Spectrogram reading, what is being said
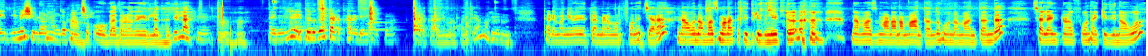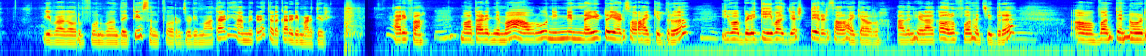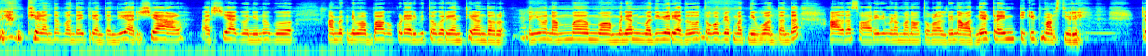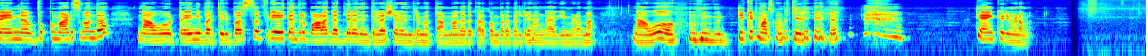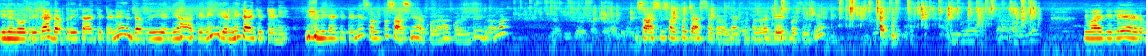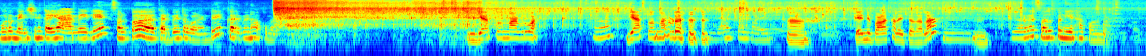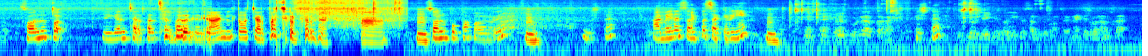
ಐದು ನಿಮಿಷ ಇಡೋಣ ಹಂಗೆ ಹೋಗೋದೊಳಗೆ ಇರ್ಲದ ಹದಿಲ್ಲ? ಹಾಂ ಹಾಂ. ಐದು ನಿಮಿಷ ಇದ್ರದ್ದು ತಡಕ ರೆಡಿ ಮಾಡ್ಕೊಳ್ಳೋಣ ತಡಕ ರೆಡಿ ಮಾಡ್ಕೊಂತೀಯಮ್ಮ ಹ್ಞೂ ತಡಿಮ ನಿವೇದಿತ ಮೇಡಮ್ ಅವ್ರು ಫೋನ್ ಹಚ್ಚಾರ ನಾವು ನಮಾಜ್ ಮಾಡಾಕತ್ತಿದ್ರಿ ಇದನ್ನ ಇಟ್ಟು. ನಮಾಜ್ ಮಾಡೋಣಮ್ಮ ಅಂತಂದು ಹೂನಮ್ಮ ಅಂತಂದು. ಸೈಲೆಂಟ್ನೊಳಗೆ ಫೋನ್ ಹಾಕಿದ್ವಿ ನಾವು. ಇವಾಗ ಅವ್ರದ್ದು ಫೋನ್ ಬಂದೈತಿ ಸ್ವಲ್ಪ ಅವ್ರ ಜೋಡಿ ಮಾತಾಡಿ ಆಮೇಲೆ ಕಡೆ ತಡಕ ರೆಡಿ ಮಾಡ್ತೀವಿ ರೀ. ಆರಿಫಾ ಮಾತಾಡಿದ್ನಿಮ್ಮ ಅವರು ನಿನ್ನೆ ನೈಟ್ ಎರಡು ಸಾವಿರ ಹಾಕಿದ್ರು. ಇವಾಗ ಬೆಳಿಗ್ಗೆ ಇವಾಗ ಜಸ್ಟ್ ಎರಡು ಸಾವಿರ ಹಾಕ್ಯಾರ ಅವರು. ಅದನ್ನ ಹೇಳಕ್ಕೆ ಅವರು ಫೋನ್ ಹಚ್ಚಿದ್ರು. ಬಂತೇನು ನೋಡ್ರಿ ಅಂತೇಳಿ ಅಂತ ಬಂದೈತ್ರಿ ಅಂತಂದ್ವಿ. ಅರ್ಶ್ಯಾ ಅರ್ಶ್ಯಾಗು ನಿನಗೂ ಆಮ್ಯಾಕ ನಿಮ್ಮ ಹಬ್ಬಾಗ ಕೂಡ ಅರ್ಬಿ ತಗೋರಿ ಅಂತೇಳಿ ಅಂದವ್ರು. ಅಯ್ಯೋ, ನಮ್ಮ ಮನೆಯನ್ ಮದುವೆ ರೀ ಅದು, ತಗೋಬೇಕು ಮತ್ತು ನೀವು ಅಂತಂದು. ಆದ್ರೆ ಸಾರಿ ರೀ ಮೇಡಮ್ಮ ನಾವು ತೊಗೊಳಲ್ರಿ, ನಾವು ಅದನ್ನೇ ಟ್ರೈನ್ ಟಿಕೆಟ್ ಮಾಡಿಸ್ತೀವಿ ರೀ. ಟ್ರೈನ್ ಬುಕ್ ಮಾಡಿಸ್ಕೊಂಡು ನಾವು ಟ್ರೈನಿಗೆ ಬರ್ತೀವಿ ಬಸ್ ಫ್ರೀ ಐತೆ ಅಂದ್ರೆ ಭಾಳ ಗದ್ಲಿರೋದಂತ್ರಿ ರಶ್ ಇರೋದಂತ್ರಿ ಮತ್ತು ಅಮ್ಮಗೆ ಅದು ಕರ್ಕೊಂಬರೋದಲ್ರಿ ಹಾಗಾಗಿ ಮೇಡಮ್ಮ ನಾವು ಟಿಕೆಟ್ ಮಾಡಿಸ್ಕೊಂಡ್ಬಿಡ್ತೀವಿ ರೀ ಥ್ಯಾಂಕ್ ಯು ರೀ ಮೇಡಮ್. ಇಲ್ಲಿ ನೋಡ್ರಿ ಈಗ ಡಬ್ರಿಗೆ ಹಾಕಿಟ್ಟೇನಿ ಡಬ್ರಿ ಎಣ್ಣೆ ಹಾಕೀನಿ. ಎಣ್ಣೆ ಹಾಕಿಟ್ಟೇನಿ ಎಣ್ಣೆ ಹಾಕಿಟ್ಟೇನಿ ಸ್ವಲ್ಪ ಸಾಸಿ ಹಾಕೊಳ್ಳ ಹಾಕೊಳ್ಳಂತ್ರಿ ಇಲ್ಲ ಸಾಸಿ ಸ್ವಲ್ಪ ಜಾಸ್ತಿ ಹಾಕೋಬೇಕು. ಯಾಕಂದ್ರೆ ಟೇಸ್ಟ್ ಬರ್ತೈತ್ರಿ. ಇವಾಗ ಇಲ್ಲಿ ಎರಡು ಮೂರು ಮೆಣಸಿನಕಾಯಿ ಆಮೇಲೆ ಸ್ವಲ್ಪ ಕರ್ಬೇವು ತಗೊಳನ್ರಿ. ಕರ್ಬೇವಿನ ಹಾಕೊಂಬ ಗ್ಯಾಸ್ ಬಂದ್ ಮಾಡ್ಬಿಡುವ. ಗ್ಯಾಸ್ ಬಂದ್ ಮಾಡ್ಬಿಡು. ಗ್ಯಾಸ್ ಒಂದು ಮಾಡಿ. ಹಾಂ. ಎಣ್ಣೆ ಭಾಳ ಕಲೈತದಲ್ಲ ಇವಾಗ ಸ್ವಲ್ಪ ನೀರು ಹಾಕೊಳ್ಳೋಣ ಸ್ವಲ್ಪ. ಈಗೆಲ್ಲ ಚರ್ಪರ್ ಚರ್ಪರ್ ಏನಿಲ್ಲ ತಗೋ ಚರ್ಪರ್ ಚರ್ಪರ್. ಹಾಂ. ಸ್ವಲ್ಪ ಉಪ್ಪು ಹ್ಞೂ ಇಷ್ಟ. ಆಮೇಲೆ ಸ್ವಲ್ಪ ಸಕ್ಕರೆ. ಇಷ್ಟ.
